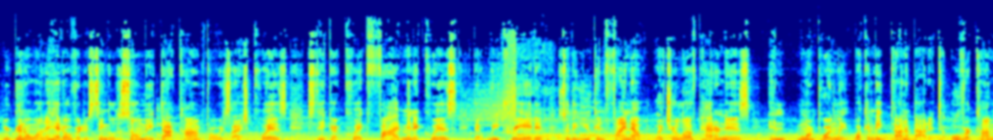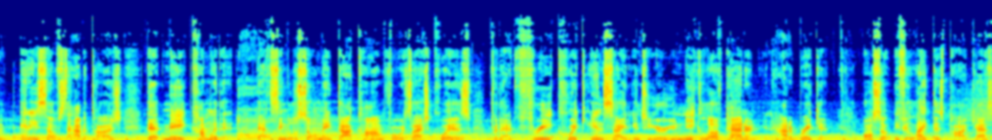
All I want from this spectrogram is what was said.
you're going to want to head over to singletosoulmate.com forward slash quiz to take a quick five minute quiz that we created so that you can find out what your love pattern is and more importantly, what can be done about it to overcome any self sabotage that may come with it. That's singletosoulmate.com forward slash quiz for that free, quick insight into your unique love pattern and how to break it. Also, if you like this podcast,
